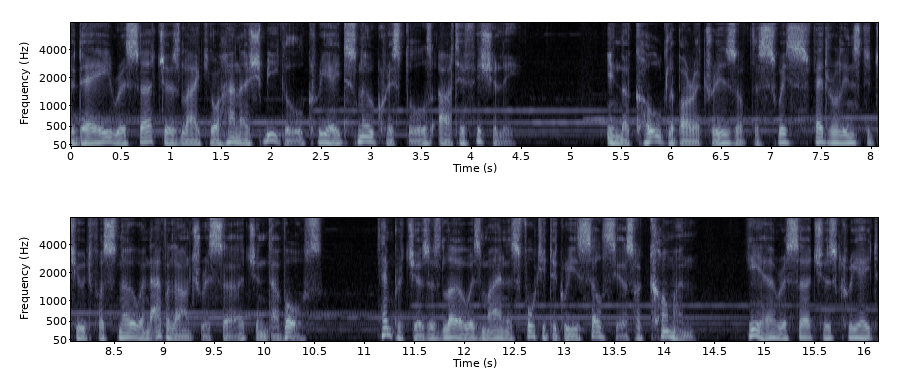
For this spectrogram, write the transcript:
Today, researchers like Johanna Spiegel create snow crystals artificially. In the cold laboratories of the Swiss Federal Institute for Snow and Avalanche Research in Davos, temperatures as low as minus 40 degrees Celsius are common. Here, researchers create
